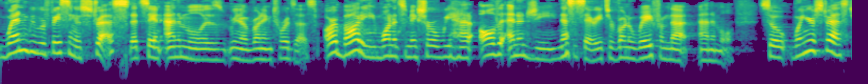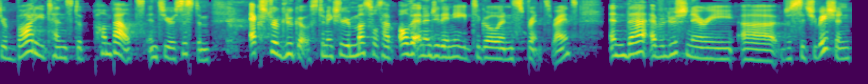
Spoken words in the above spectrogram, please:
when we were facing a stress, let's say an animal is you know running towards us, our body wanted to make sure we had all the energy necessary to run away from that animal. So when you're stressed, your body tends to pump out into your system extra glucose to make sure your muscles have all the energy they need to go and sprint, right? And that evolutionary uh, just situation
